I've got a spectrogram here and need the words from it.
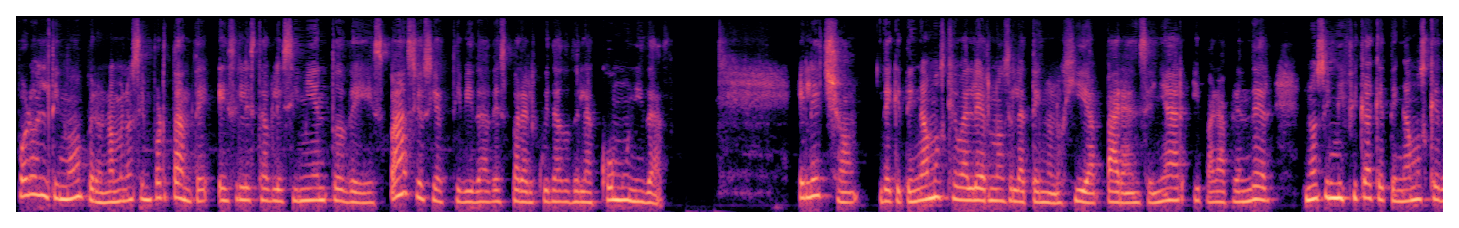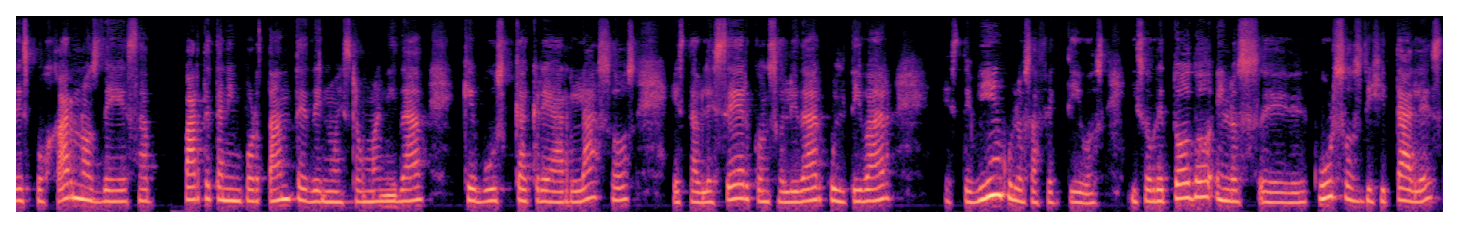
Por último, pero no menos importante, es el establecimiento de espacios y actividades para el cuidado de la comunidad. El hecho de que tengamos que valernos de la tecnología para enseñar y para aprender no significa que tengamos que despojarnos de esa parte tan importante de nuestra humanidad que busca crear lazos, establecer, consolidar, cultivar este, vínculos afectivos y sobre todo en los eh, cursos digitales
